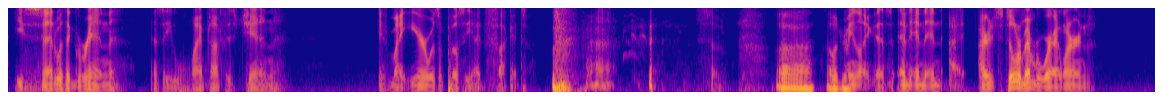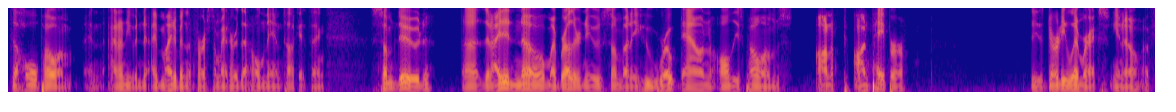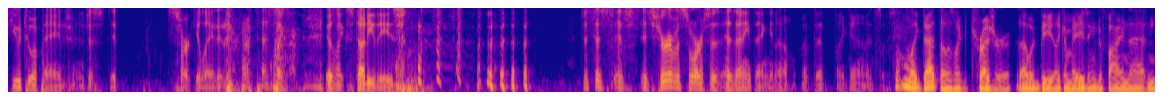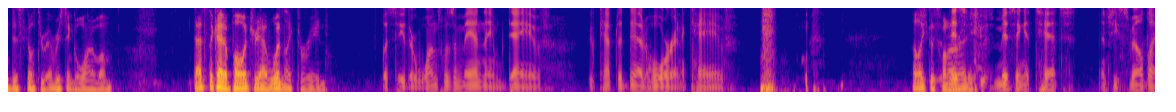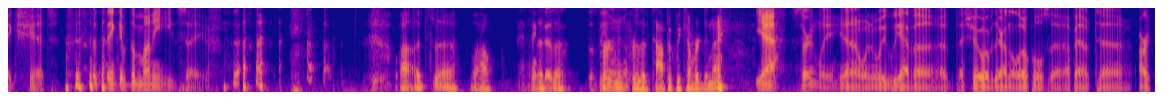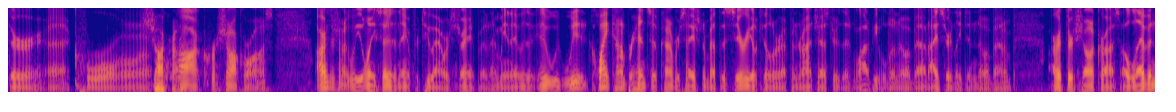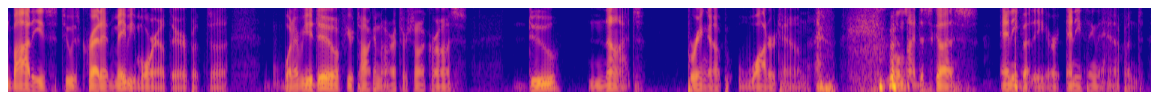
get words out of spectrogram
He said with a grin as he wiped off his chin, "If my ear was a pussy, I'd fuck it." Uh, I would. I mean, like that's and and and I I still remember where I learned the whole poem, and I don't even. It might have been the first time I'd heard that whole Nantucket thing. Some dude uh, that I didn't know, my brother knew somebody who wrote down all these poems on a, on paper. These dirty limericks, you know, a few to a page, and just it circulated. it's like it was like study these. just as, as, as sure of a source as, as anything, you know. That, that like yeah, it's Something like that though is like a treasure. That would be like amazing to find that and just go through every single one of them. That's the kind of poetry I would like to read. let's see. There once was a man named Dave who kept a dead whore in a cave. I like She this one miss- already. She was missing a tit, and she smelled like shit. but think of the money he'd save. Wow, that's uh, wow, I think that's that's, uh, the pertinent for the topic we covered tonight. Yeah, certainly. Yeah, when we, we have a, a, a show over there on the locals uh, about uh, Arthur uh, Cro- Shawcross. Cro- Shawcross. Arthur Shaw. We only said his name for two hours straight, but I mean, it was it, we had quite comprehensive conversation about the serial killer up in Rochester that a lot of people don't know about. I certainly didn't know about him. Arthur Shawcross, eleven bodies to his credit, maybe more out there, but uh, whatever you do, if you're talking to Arthur Shawcross, do not bring up Watertown. We will not discuss anybody or anything that happened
